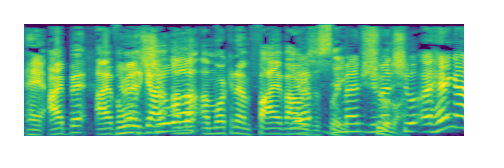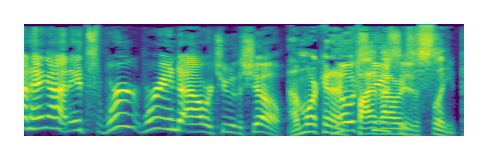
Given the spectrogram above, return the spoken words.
hey, I bet I've You only got. I'm, I'm working on five hours Yep, of sleep. You meant, you meant Shula. Shula. Uh, hang on, hang on. It's we're we're into hour two of the show. I'm working on No five hours of sleep.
